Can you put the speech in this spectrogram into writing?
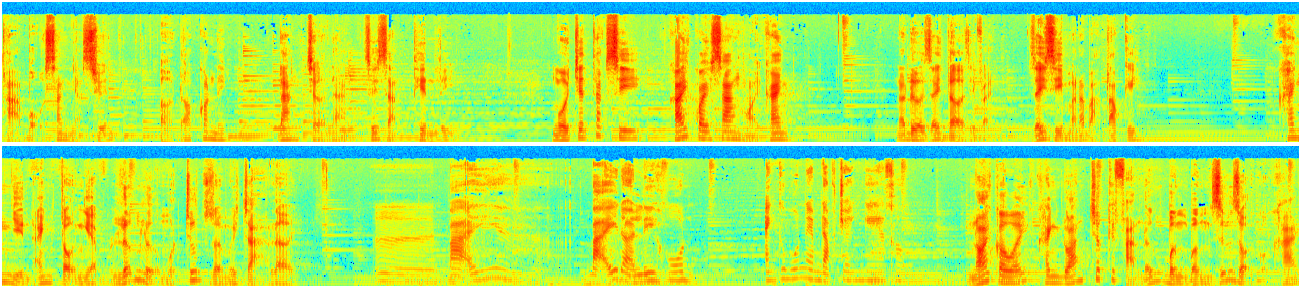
thả bộ sang nhà Xuyến. Ở đó có Ninh, đang chờ nàng dưới dàn thiên lý. Ngồi trên taxi, Khái quay sang hỏi Khanh. Nó đưa giấy tờ gì vậy? Giấy gì mà nó bảo tao ký? Khanh nhìn anh tội nghiệp lưỡng lự một chút rồi mới trả lời. Ừ, bà ấy... Bà ấy đòi ly hôn. Anh có muốn em đọc cho anh nghe không? Nói câu ấy, Khanh đoán trước cái phản ứng bừng bừng dữ dội của Khái.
